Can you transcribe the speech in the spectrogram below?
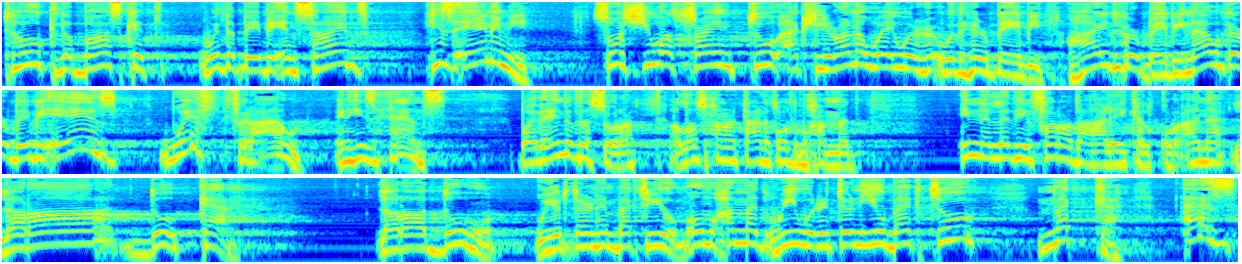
took the basket with the baby inside? His enemy. So she was trying to actually run away with her, with her baby, hide her baby. Now her baby is with Pharaoh in his hands. By the end of the surah, Allah subhanahu wa ta'ala told Muhammad, إن الذي فرض عليك القرآن لرادك لرادوه we return him back to you oh Muhammad we will return you back to Mecca as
